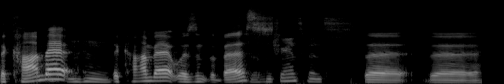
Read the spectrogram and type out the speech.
the combat Mhm. the combat wasn't the Those best entrancements. the the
